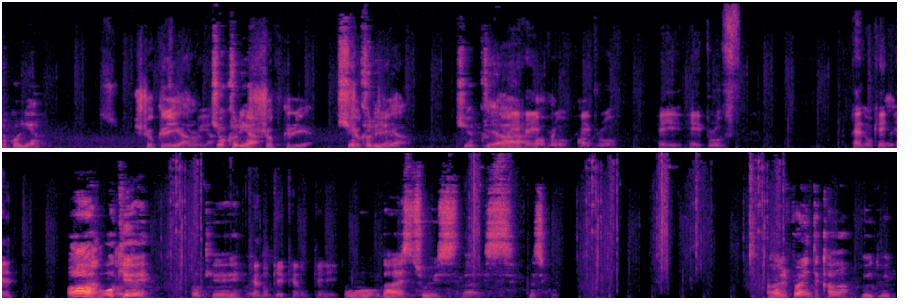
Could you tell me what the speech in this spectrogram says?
chocolia shukriya shukriya shukriya shukriya shukriya hey hey bro. Hey bro. Hey hey bro. Pen okay pen? Oh okay. Okay. Pen okay pen okay. Oh nice choice. Nice. Let's go. I'll find the car. Wait wait.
